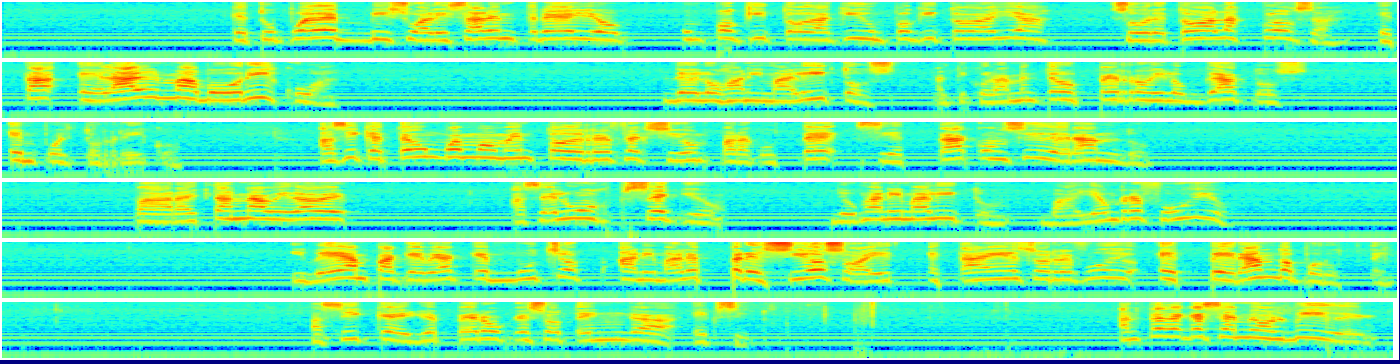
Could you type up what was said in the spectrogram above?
que tú puedes visualizar entre ellos un poquito de aquí, un poquito de allá, sobre todas las cosas, está el alma boricua de los animalitos, particularmente los perros y los gatos, en Puerto Rico. Así que este es un buen momento de reflexión para que usted, si está considerando para estas navidades hacer un obsequio de un animalito, vaya a un refugio y vean para que vean que muchos animales preciosos ahí están en esos refugios esperando por usted. Así que yo espero que eso tenga éxito. Antes de que se me olvide,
